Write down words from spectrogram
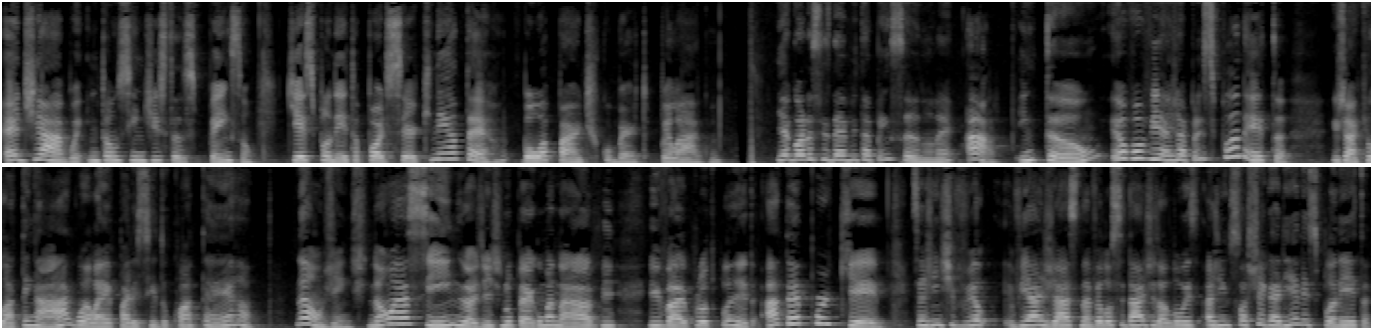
é de água. Então, cientistas pensam que esse planeta pode ser que nem a Terra, boa parte coberto pela água. E agora vocês devem estar pensando, né? Ah, então eu vou viajar para esse planeta, já que lá tem água, ela é parecido com a Terra. Não, gente, não é assim. A gente não pega uma nave e vai para outro planeta. Até porque, se a gente viajasse na velocidade da luz, a gente só chegaria nesse planeta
